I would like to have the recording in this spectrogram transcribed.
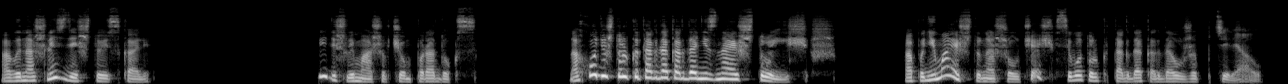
А вы нашли здесь, что искали? Видишь ли, Маша, в чем парадокс? Находишь только тогда, когда не знаешь, что ищешь. А понимаешь, что нашел, чаще всего только тогда, когда уже потерял.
